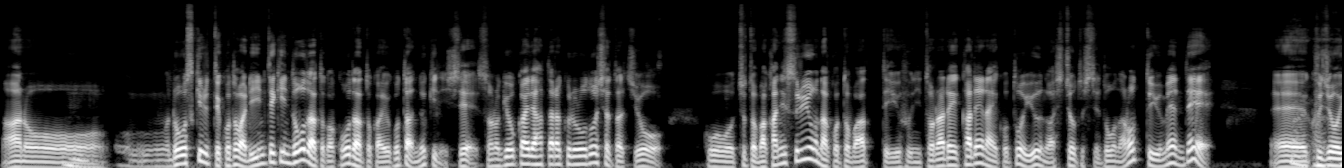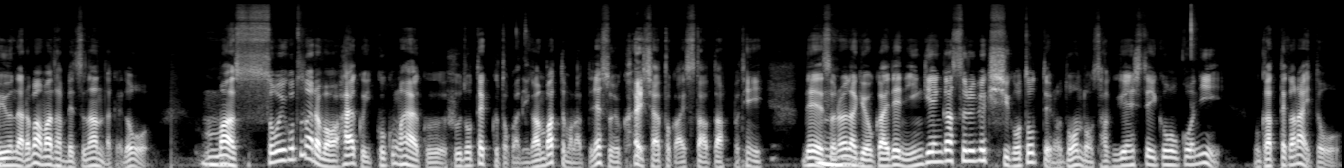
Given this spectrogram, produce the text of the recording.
あのーロースキルってことは倫理的にどうだとかこうだとかいうことは抜きにして、その業界で働く労働者たちを、こう、ちょっと馬鹿にするような言葉っていうふうに取られかねないことを言うのは市長としてどうなのっていう面で、えー苦情を言うならばまた別なんだけど、うんまあ、そういうことならば、早く一刻も早くフードテックとかに頑張ってもらってね、そういう会社とかスタートアップに。で、うんそのような業界で人間がするべき仕事っていうのをどんどん削減していく方向に向かっていかないと、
